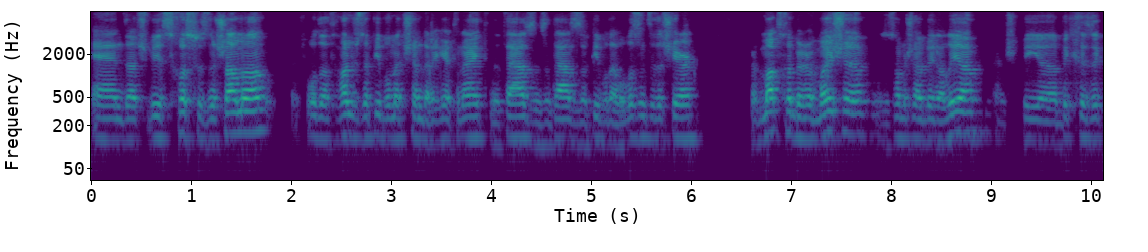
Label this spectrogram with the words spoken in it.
And uh, should be a schus for neshama. All the hundreds of people mentioned that are here tonight, and the thousands and thousands of people that will listen to this year. Rav Matcha ben Moshe, is a big aliyah, and should be a big chizik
